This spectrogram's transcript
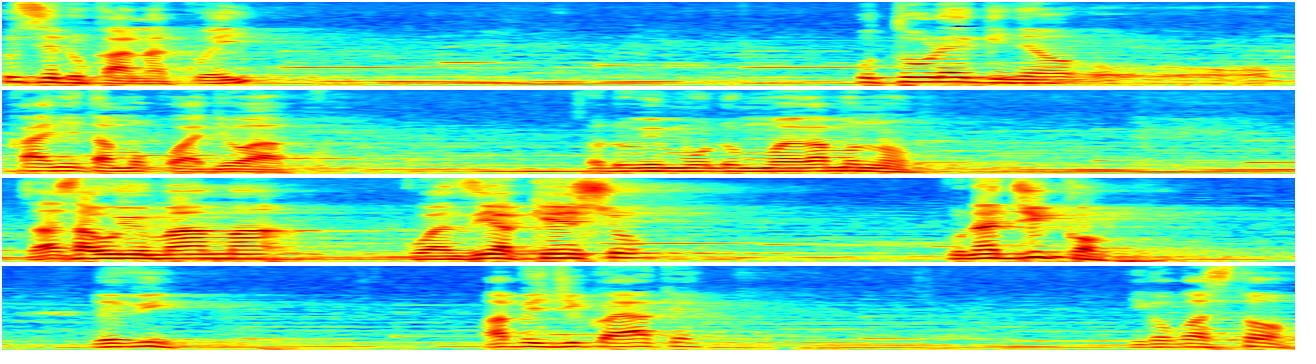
Lucy ndukana kwei. Uture nginya ukanyita mukwanjo wako tondu wi mundu mwega muno sasa huyu mama kuanzia kesho kuna jiko. Devi wapi jiko yake? Iko kwa store.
